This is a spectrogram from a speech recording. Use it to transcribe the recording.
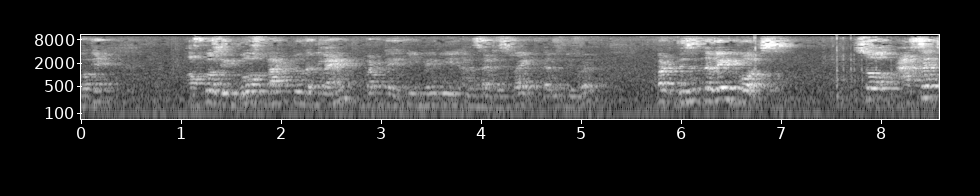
Okay. Of course, it goes back to the client, but he may be unsatisfied. That is different. But this is the way it works. So, as such,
